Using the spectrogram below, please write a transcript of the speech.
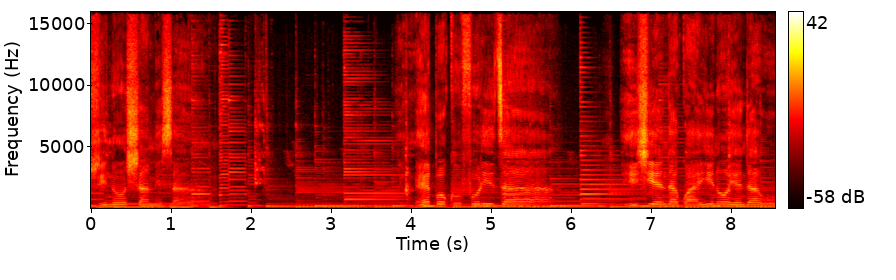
zvinoshamisa. Mhepo kufuridza ichienda kwainoendawo.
